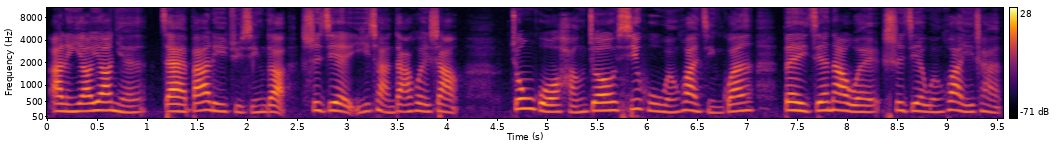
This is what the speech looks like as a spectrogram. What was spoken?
二零幺幺年，在巴黎举行的世界遗产大会上，中国杭州西湖文化景观被接纳为世界文化遗产。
